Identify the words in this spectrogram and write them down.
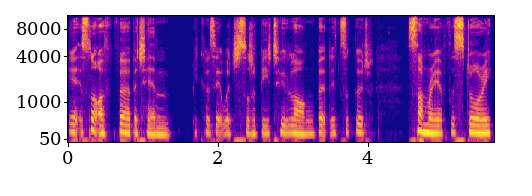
it's not a verbatim because it would sort of be too long, but it's a good summary of the story.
